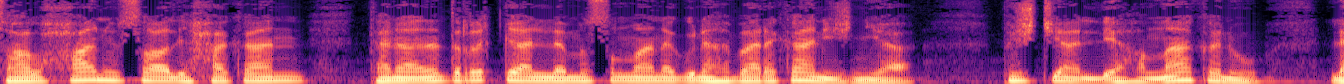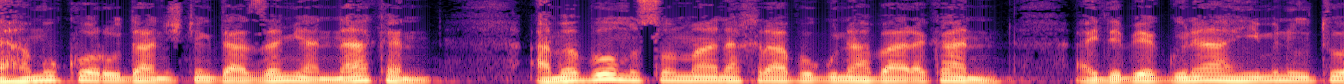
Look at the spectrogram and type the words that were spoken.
ساڵحان و ساڵیحەکان تەنانەت ڕقیان لە موسڵمانە گوناهبارەکانیش نییە، پشتیان لێ هەڵناکەن و لە هەموو کۆڕ و دانیشتنێکدا زەمیان ناکەن، ئەمە بۆ موسڵمانە خراپ و گوناهبارەکان، ئەی دەبێ گوناهی من و تۆ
